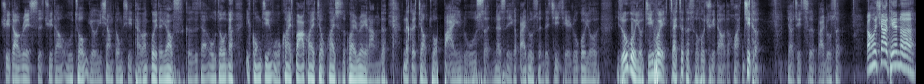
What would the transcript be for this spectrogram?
去到瑞士，去到欧洲，有一项东西，台湾贵的要死，可是在欧洲呢，一公斤五块、八块、九块、十块瑞郎的那个叫做白芦笋，那是一个白芦笋的季节。如果有如果有机会在这个时候去到的话，记得要去吃白芦笋。然后夏天呢，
